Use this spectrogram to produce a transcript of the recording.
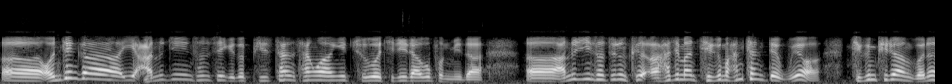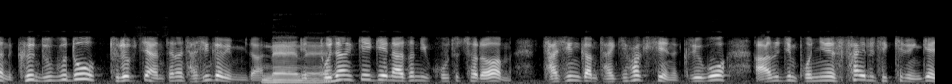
어, 언젠가 이 안우진 선수에게도 비슷한 상황이 주어지리라고 봅니다. 어, 안우진 선수는 그, 아, 하지만 지금 한창 때고요. 지금 필요한 거는 그 누구도 두렵지 않다는 자신감입니다. 네네. 이 도장 깨기에 나선 이 고수처럼 자신감, 자기 확신, 그리고 안우진 본인의 스타일을 지키는 게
